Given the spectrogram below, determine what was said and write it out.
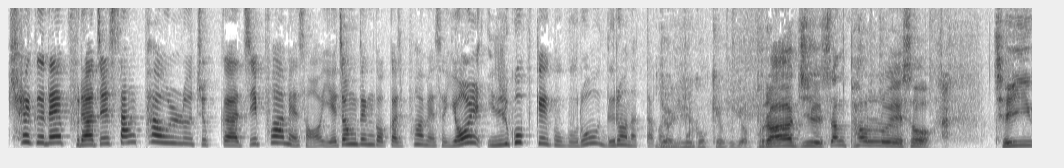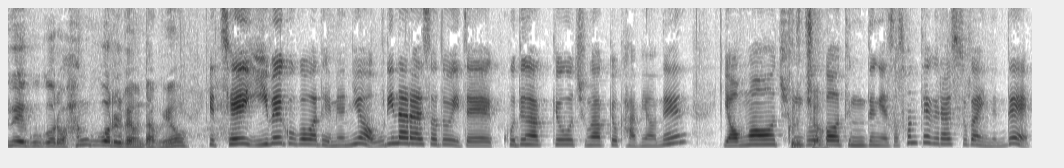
최근에 브라질 상파울루주까지 포함해서 예정된 것까지 포함해서 17개국으로 늘어났다고 합니다. 17개국이요? 브라질 상파울루에서 제2외국어로 한국어를 배운다고요? 제2외국어가 되면요. 우리나라에서도 이제 고등학교, 중학교 가면은 영어, 중국어 그렇죠. 등등에서 선택을 할 수가 있는데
